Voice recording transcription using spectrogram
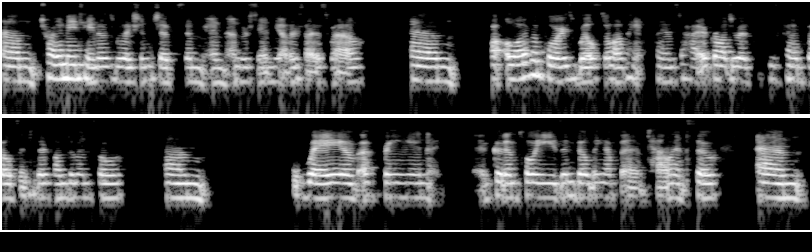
um, try to maintain those relationships and, and understand the other side as well. Um, a, lot of employers will still have plans to hire graduates. This is kind of built into their fundamental um, way of, of bringing in good employees and building up uh, talent. So um,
